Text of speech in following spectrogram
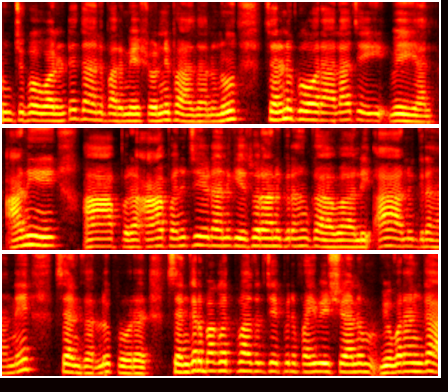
ఉంచుకోవాలంటే దాని పరమేశ్వరుని పాదాలను శరణు కోరాలా చేయి వేయాలి. అని ఆ ఆ పని చేయడానికి ఈశ్వరానుగ్రహం కావాలి. ఆ అనుగ్రహాన్ని శంకర్లు కోరారు. శంకర భగవత్పాదులు చెప్పిన పై విషయాలు వివరంగా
